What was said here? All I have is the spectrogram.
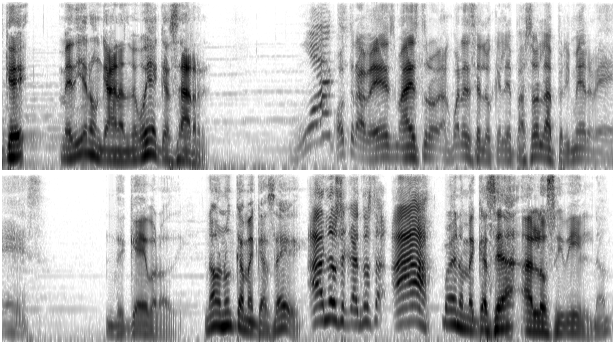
Es que me dieron ganas, me voy a casar. Otra vez, maestro, acuérdese lo que le pasó la primera vez. ¿De qué, Brody? No, nunca me casé. Ah, no se casó. ah. Bueno, me casé a lo civil, ¿no?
